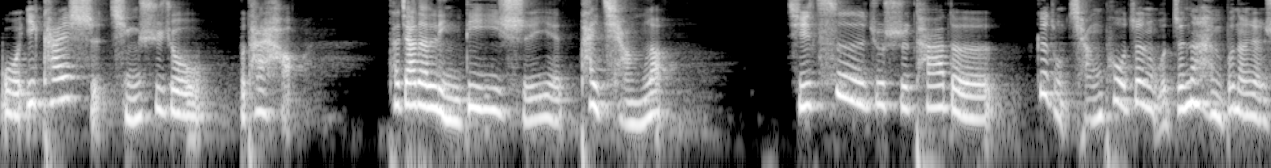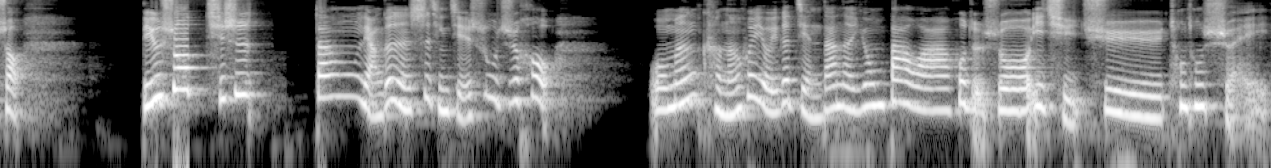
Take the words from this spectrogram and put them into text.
我一开始情绪就不太好。他家的领地意识也太强了。其次就是他的各种强迫症，我真的很不能忍受。比如说，其实当两个人事情结束之后，我们可能会有一个简单的拥抱啊，或者说一起去冲冲水，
